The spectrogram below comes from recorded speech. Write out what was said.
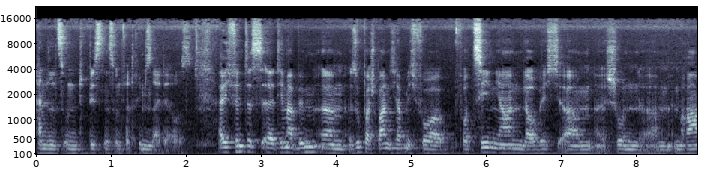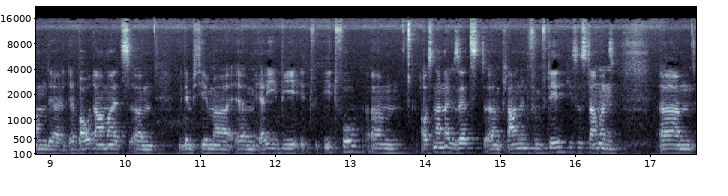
Handels- und Business- und Vertriebsseite mhm. aus? Also ich finde das äh, Thema BIM ähm, super spannend. Ich habe mich vor, vor zehn Jahren, glaube ich, ähm, schon ähm, im Rahmen der, der Bau damals ähm, mit dem Thema ähm, RIB ITFO ähm, auseinandergesetzt. Planen 5D hieß es damals. Mhm. Ähm,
